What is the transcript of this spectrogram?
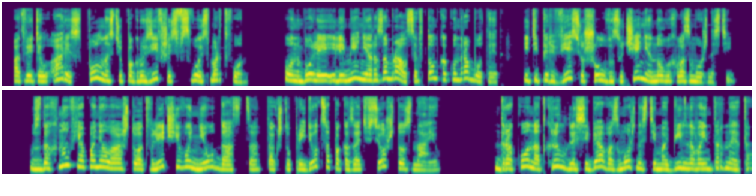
– ответил Арис, полностью погрузившись в свой смартфон. Он более или менее разобрался в том, как он работает, и теперь весь ушел в изучение новых возможностей. Вздохнув, я поняла, что отвлечь его не удастся, так что придется показать все, что знаю. Дракон открыл для себя возможности мобильного интернета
